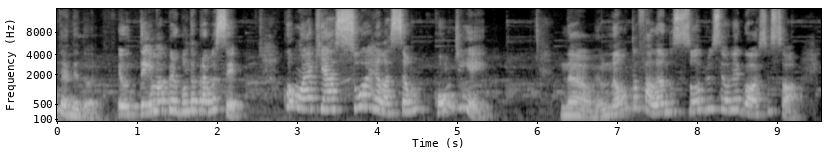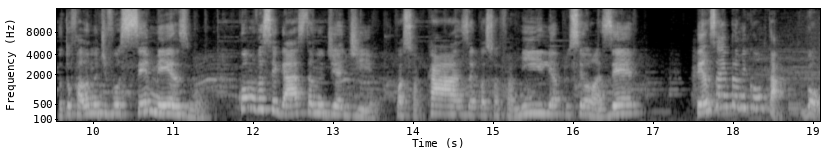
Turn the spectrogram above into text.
Empreendedor! Eu tenho uma pergunta para você. Como é que é a sua relação com o dinheiro? Não, eu não tô falando sobre o seu negócio só. Eu tô falando de você mesmo. Como você gasta no dia a dia? Com a sua casa, com a sua família, para o seu lazer? Pensa aí para me contar. Bom,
